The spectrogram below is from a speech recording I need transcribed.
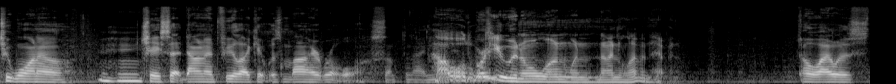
to want to mm-hmm. chase that down and feel like it was my role, something I needed. How old were you in 01 when 9 11 happened? Oh, I was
